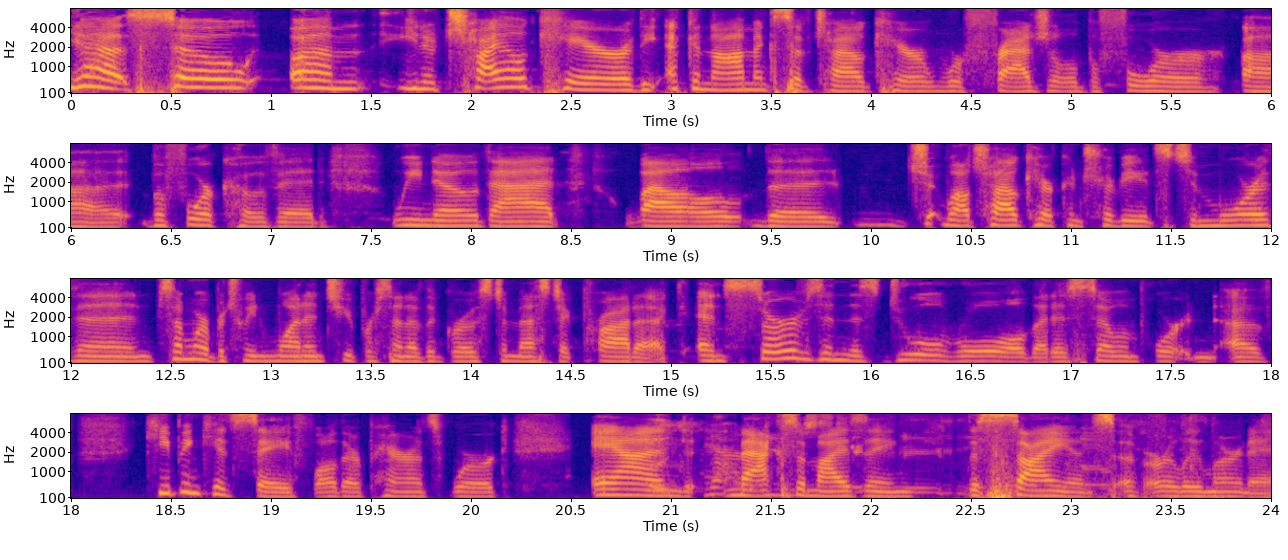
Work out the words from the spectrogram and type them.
Yeah, so um, you know, childcare, the economics of childcare were fragile before uh, before COVID. We know that while the while childcare contributes to more than somewhere between one and two percent of the gross domestic product, and serves in this dual role that is so important of keeping kids safe while their parents work and maximizing the science of early learning.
